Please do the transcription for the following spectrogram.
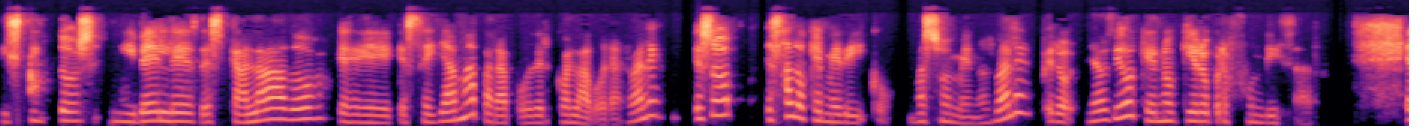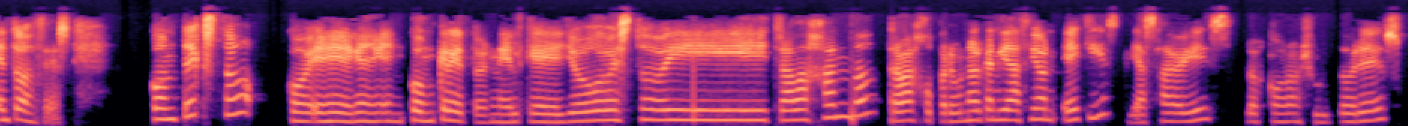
distintos niveles de escalado que, que se llama para poder colaborar, ¿vale? Eso es a lo que me dedico, más o menos, ¿vale? Pero ya os digo que no quiero profundizar. Entonces, contexto en concreto en el que yo estoy trabajando, trabajo para una organización X, ya sabéis, los consultores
